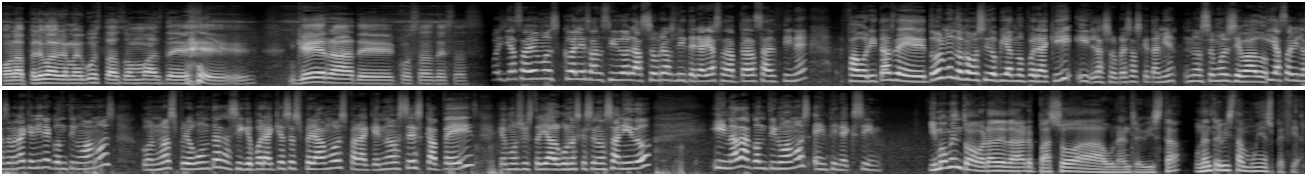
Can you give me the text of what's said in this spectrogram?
O las películas que me gustan son más de guerra, de cosas de esas. Pues ya sabemos cuáles han sido las obras literarias adaptadas al cine favoritas de, de todo el mundo que hemos ido pillando por aquí y las sorpresas que también nos hemos llevado. Y ya sabéis, la semana que viene continuamos con más preguntas, así que por aquí os esperamos para que no os escapéis, que hemos visto ya algunos que se nos han ido. Y nada, continuamos en Cinexin. Y momento ahora de dar paso a una entrevista, una entrevista muy especial.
